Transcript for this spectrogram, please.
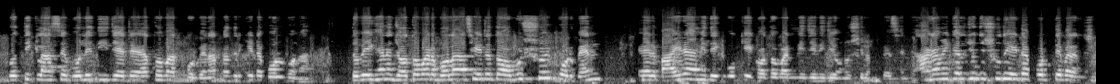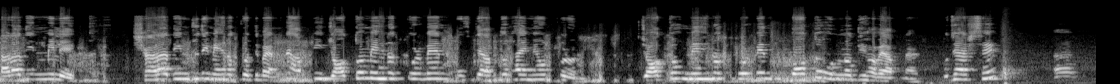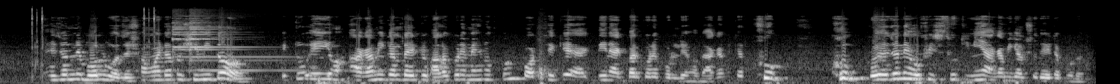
প্রতি ক্লাসে বলে দিই যে এটা এতবার পড়বেন, আপনাদেরকে এটা বলব না। তবে এখানে যতবার বলা আছে এটা তো অবশ্যই পড়বেন। এর বাইরে আমি দেখব কে কতবার নিজে নিজে অনুশীলন করেছেন। আগামীকাল যদি শুধু এটা পড়তে পারেন সারা দিন মিলে সারা দিন যদি মেহনত করতে পারেন, না, আপনি যত মেহনত করবেন, মুফতি আব্দুল হাই মিউট করুন, যত মেহনত করবেন, তত উন্নতি হবে আপনার। বুঝে আসছে? এই জন্য বলব যে সময়টা তো সীমিত। একটু এই আগামীকালটা একটু ভালো করে মেহনত করুন, পর থেকে একদিন একবার করে পড়লে হবে। আগামীকাল খুব খুব প্রয়োজনে অফিস ছুটি নিয়ে আগামীকাল শুধু এটা পড়ুন।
